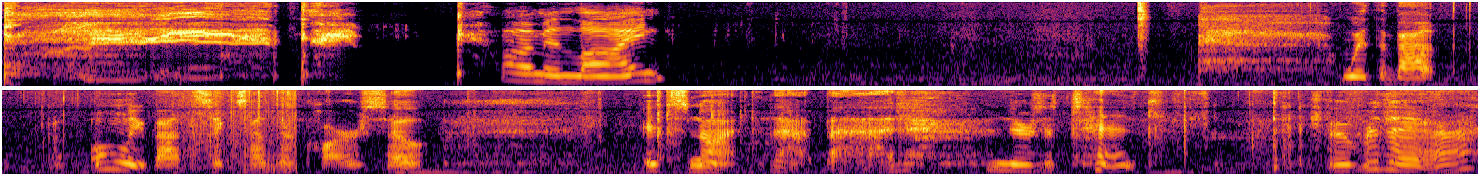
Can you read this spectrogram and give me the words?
I'm in line with about only about six other cars so it's not that bad. And there's a tent over there.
